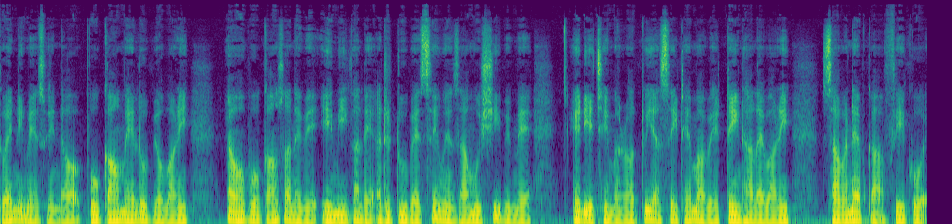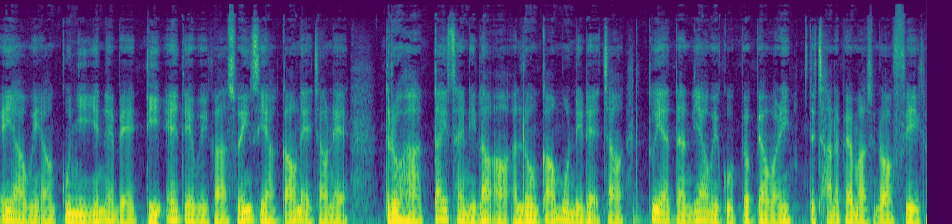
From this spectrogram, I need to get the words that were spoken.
တွဲနေမယ်ဆိုရင်တော့ပိုကောင်းမယ်လို့ပြောပါရင်အံ့ဩဖို့ကောင်းစွာနဲ့ပဲအေမီကလည်းအတူတူပဲစိတ်ဝင်စားမှုရှိပေမဲ့အဲ့ဒီအချိန်မှာတော့သူ့ရဲ့စိတ်ထဲမှာပဲတိမ်ထားလိုက်ပါရင်ဆာဝနက်ကဖေကိုအိယာဝင်အောင်ကူညီရင်းနဲ့ပဲဒီဧည့်သည်ဝေကဆွိန်စရာကောင်းတဲ့အကြောင်းနဲ့သူတို့ဟာတိုက်ဆိုင်နေလောက်အောင်အလွန်ကောင်းမွန်နေတဲ့အကြောင်းသူ့ရဲ့တန်တရားဝေကိုပြောပြပါရင်တခြားတစ်ဖက်မှာဆိုတော့ဖေက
